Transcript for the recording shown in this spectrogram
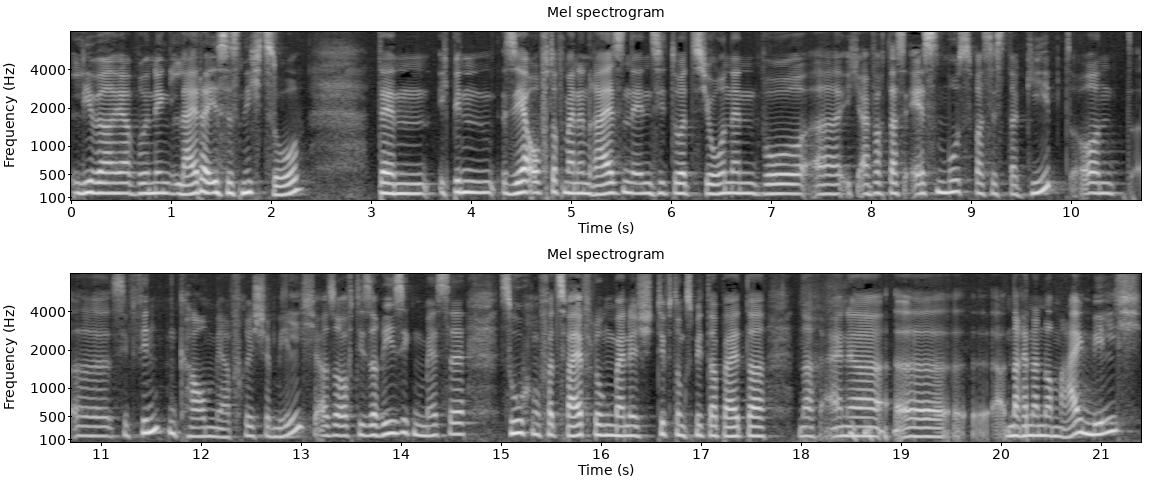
lieber Herr Brüning, leider ist es nicht so. Denn ich bin sehr oft auf meinen Reisen in Situationen, wo äh, ich einfach das essen muss, was es da gibt. Und äh, sie finden kaum mehr frische Milch. Also auf dieser riesigen Messe suchen Verzweiflung meine Stiftungsmitarbeiter nach einer, äh, nach einer normalen Milch.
